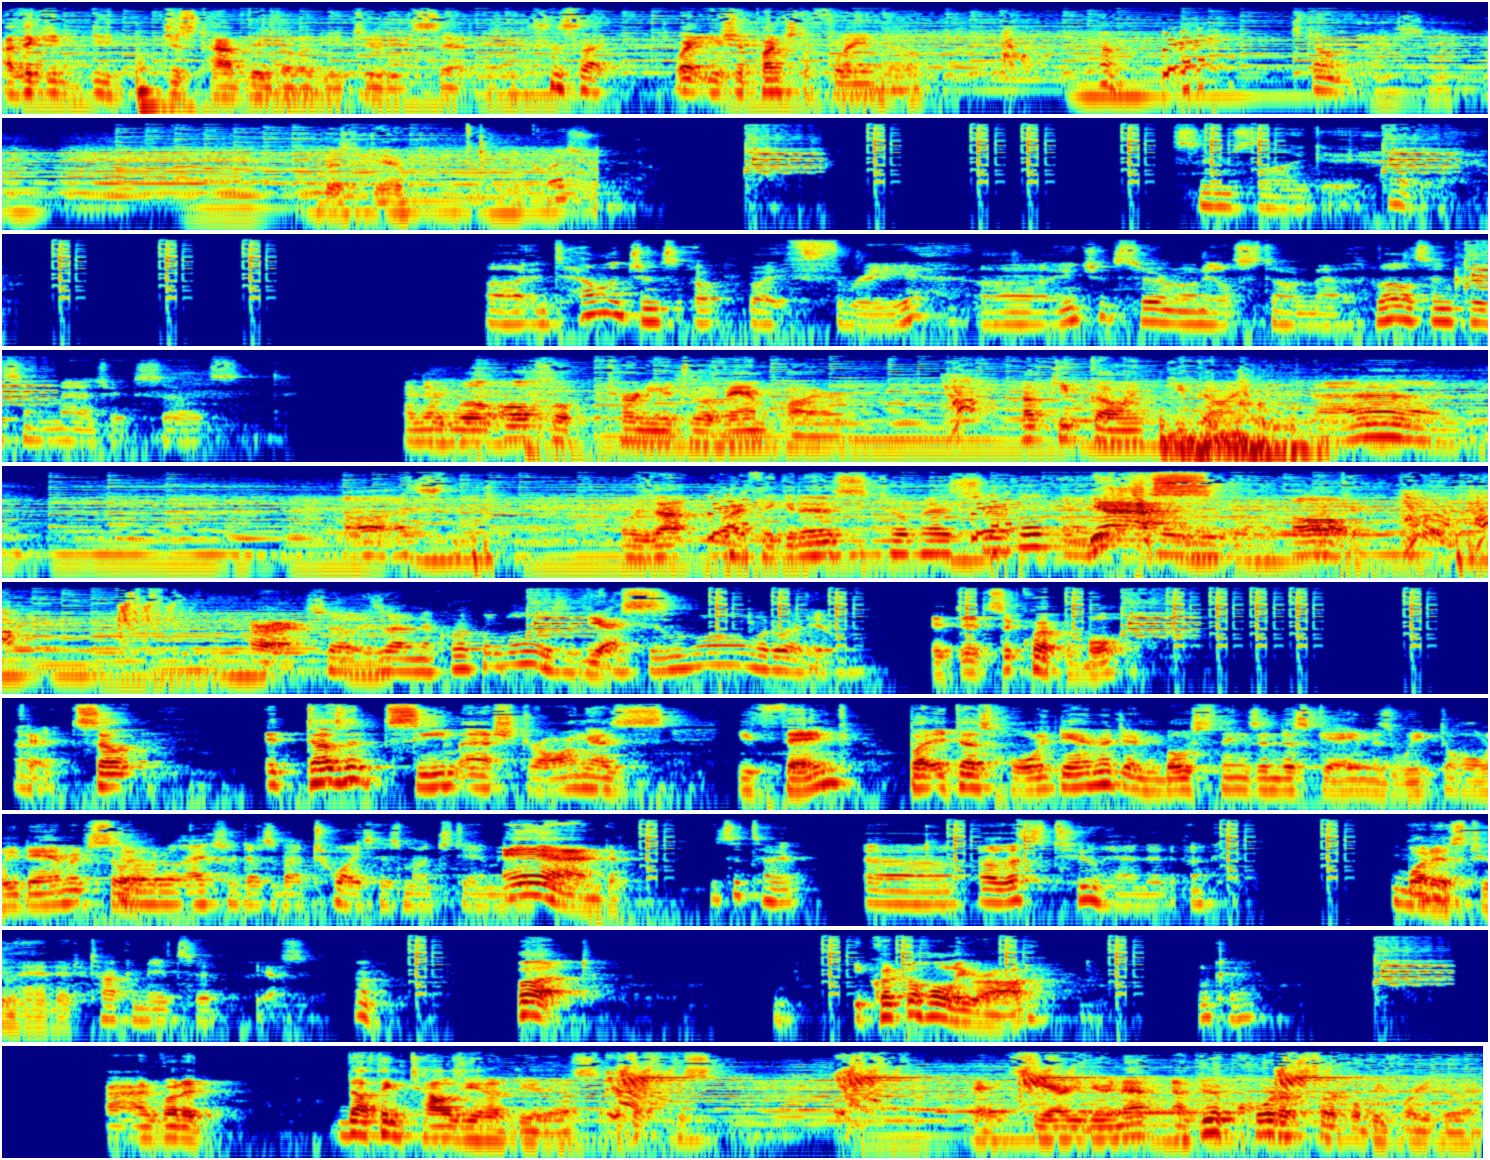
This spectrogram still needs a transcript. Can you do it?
I think you, just have the ability to sit. It's like, Wait, you should punch the flame though. huh. Stone mask. What does it do? Good question. Seems like a head. Uh, intelligence up by three. Uh, ancient ceremonial stone mask. Well, it's increasing magic, so it's. And it will also turn you into a vampire. Oh, keep going, keep going. Ah. Oh, that's Oh, is that what I think it is? topaz circle. And Yes! Oh, Okay. Alright. so is that an equipable? Is it Yes. consumable? What do I do? It, it's equipable. Okay, so it doesn't seem as strong as you think, but it does holy damage, and most things in this game is weak to holy damage. So, So it- it actually does about twice as much damage. and What's the type? Uh, oh, that's two-handed. Okay. what is two handed? Takemitsu. Yes, Huh. but equip the holy rod. Okay. I'm gonna. Nothing tells you how to do this. Just okay. See how you're doing that? Now do a quarter circle before you do it.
